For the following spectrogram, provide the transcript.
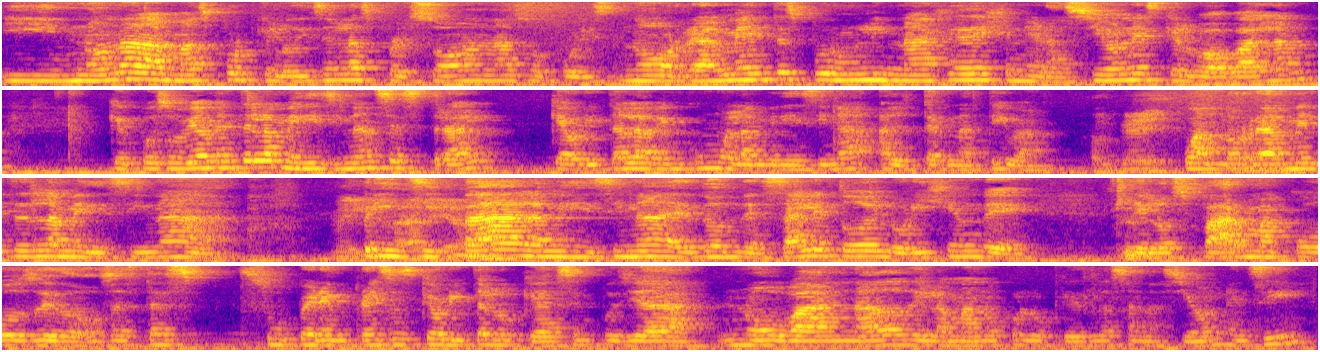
y no nada más porque lo dicen las personas o por no, realmente es por un linaje de generaciones que lo avalan, que pues obviamente la medicina ancestral, que ahorita la ven como la medicina alternativa, cuando realmente es la medicina Milenaria, principal, la medicina de donde sale todo el origen de, de los fármacos, de, o sea, estas super empresas que ahorita lo que hacen pues ya no va nada de la mano con lo que es la sanación en sí.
